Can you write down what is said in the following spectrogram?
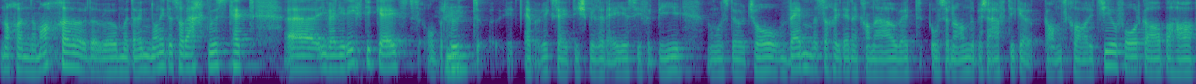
noch machen können, weil man dann noch nicht so recht gewusst hat, äh, in welche Richtung geht es. Aber mhm. heute eben, wie gesagt, die Spielereien sind vorbei. Man muss dort schon, wenn man sich in diesen Kanal auseinander beschäftigen ganz klare Zielvorgaben haben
